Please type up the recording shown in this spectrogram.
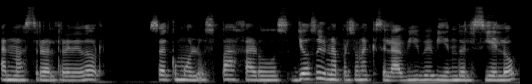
a nuestro alrededor. O sea, como los pájaros. Yo soy una persona que se la vive viendo el cielo.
